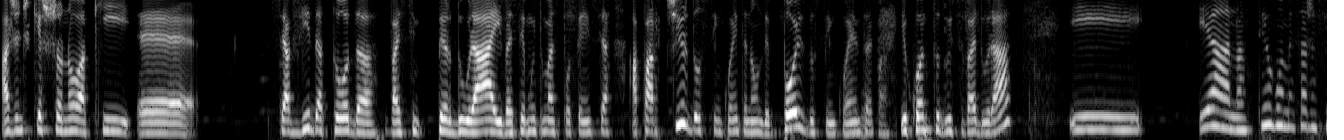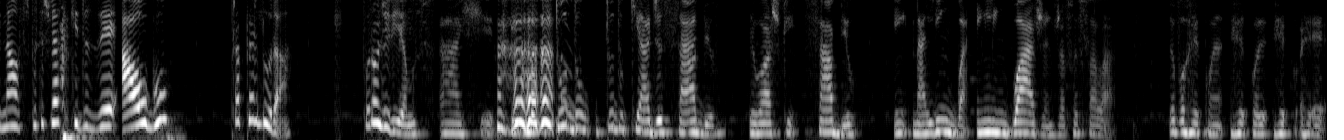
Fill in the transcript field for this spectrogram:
A gente questionou aqui é, se a vida toda vai se perdurar e vai ter muito mais potência a partir dos 50 e não depois dos 50, Opa. e quanto tudo isso vai durar. E, e Ana, tem alguma mensagem final? Se você tivesse que dizer algo para perdurar, por onde iríamos? Ai, eu- tudo, tudo que há de sábio, eu acho que sábio em- na língua, em linguagem, já foi falado. Eu vou reco- reco- reco- é,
